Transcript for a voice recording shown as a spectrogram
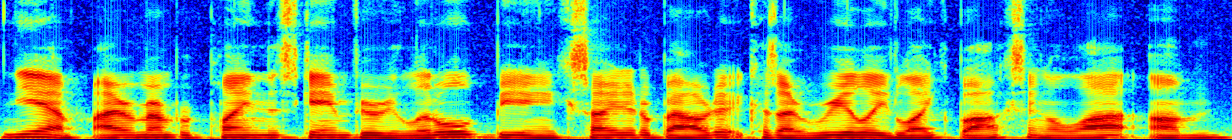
yeah, I remember playing this game very little, being excited about it because I really like boxing a lot. Um,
